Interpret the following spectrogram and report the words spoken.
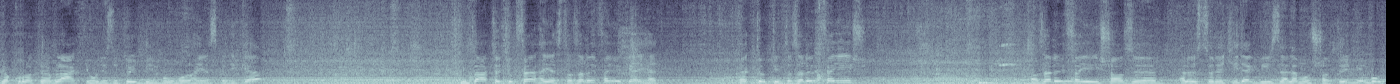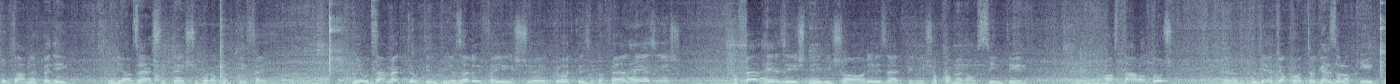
gyakorlatilag látja, hogy ez a tőgybimbó hol helyezkedik el. Mint láthatjuk, felhelyezte az előfejőkelyhet, megtörtént az előfejés. Az előfejés az először egy hideg vízzel lemossa a tőgybimbót, utána pedig ugye az első tejsugarakat kifejé. Miután megtörtént az előfejés, következik a felhelyezés. A felhelyezésnél is a lézerfény és a kamera szintén használatos. Ugye gyakorlatilag ezzel a két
